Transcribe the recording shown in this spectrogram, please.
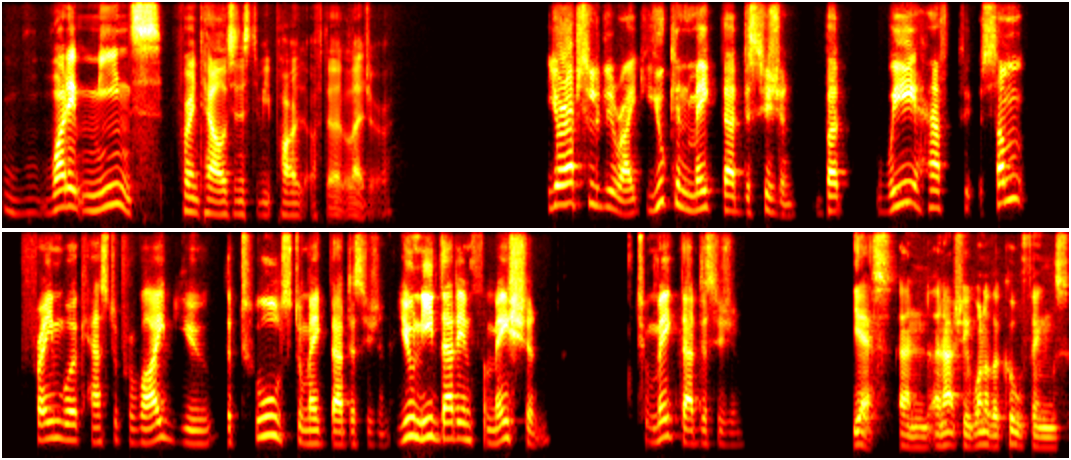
what it means for intelligence to be part of the ledger. You're absolutely right. You can make that decision, but we have to, some framework has to provide you the tools to make that decision. You need that information to make that decision. Yes, and and actually one of the cool things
